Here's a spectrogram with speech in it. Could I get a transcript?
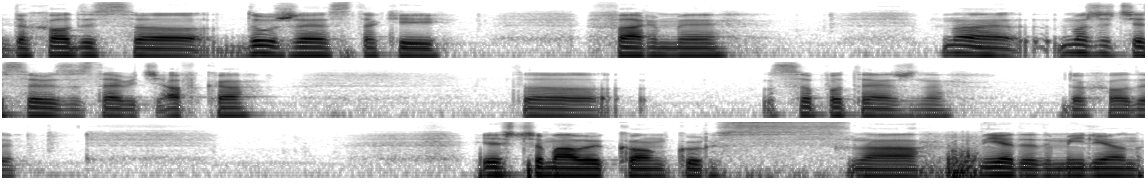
Dochody są duże z takiej farmy. No, możecie sobie zostawić awka. To są potężne dochody. Jeszcze mały konkurs na 1 milion.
